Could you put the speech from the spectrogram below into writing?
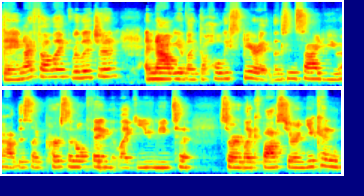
thing. I felt like religion, and now we have like the Holy Spirit lives inside you. You have this like personal thing that like you need to sort of like foster, and you can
